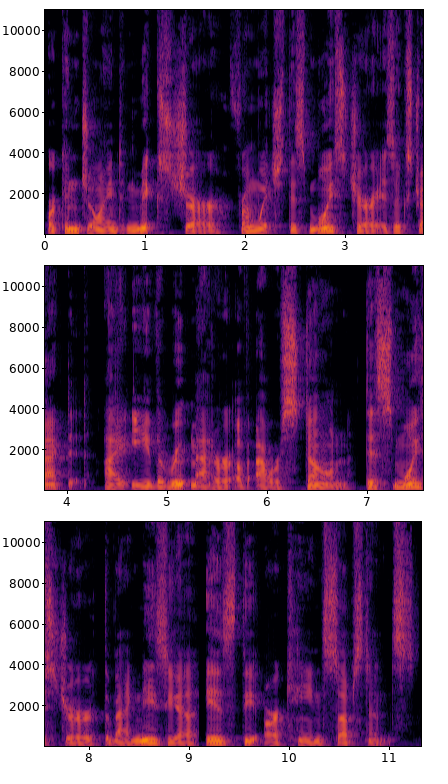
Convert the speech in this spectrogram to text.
or conjoined mixture from which this moisture is extracted, i.e., the root matter of our stone. This moisture, the magnesia, is the arcane substance,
